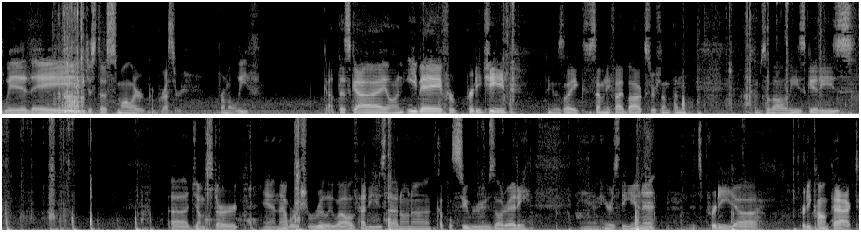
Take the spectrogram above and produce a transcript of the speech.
with a just a smaller compressor from a Leaf. Got this guy on eBay for pretty cheap. I think it was like 75 bucks or something. Comes with all these goodies uh, jump start and that works really well. I've had to use that on a couple Subarus already. And here's the unit. It's pretty, uh, pretty compact.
